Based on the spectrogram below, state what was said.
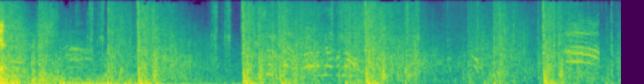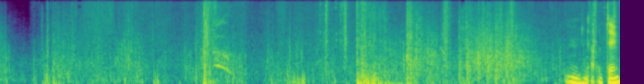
Yeah. Should've left well enough alone! Mm, that'll do.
